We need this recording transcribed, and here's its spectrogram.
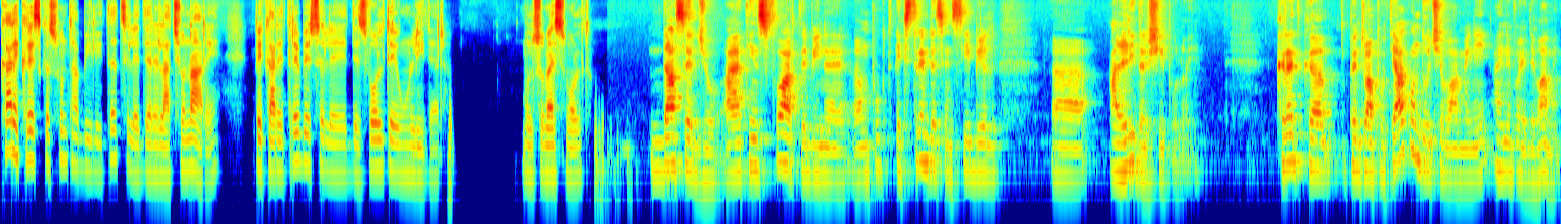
Care crezi că sunt abilitățile de relaționare pe care trebuie să le dezvolte un lider? Mulțumesc mult! Da, Sergiu, ai atins foarte bine uh, un punct extrem de sensibil uh, al leadership-ului. Cred că pentru a putea conduce oamenii, ai nevoie de oameni.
